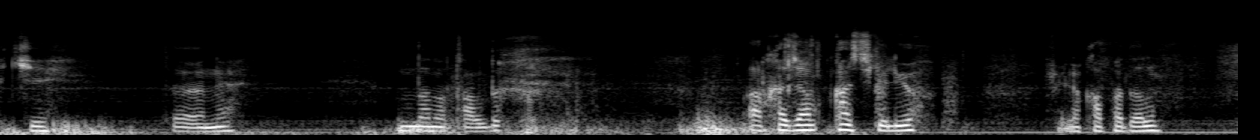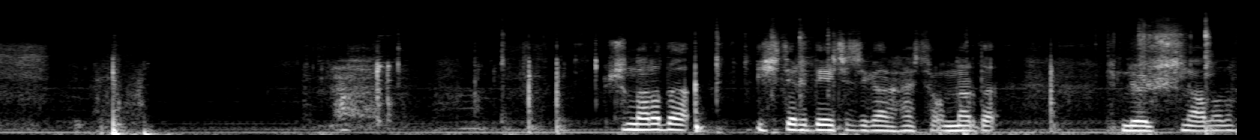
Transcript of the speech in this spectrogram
2 tane bundan not aldık. Arka cam kaç geliyor? Şöyle kapatalım. Şunlara da işleri değişecek arkadaşlar. Onlar da şimdi ölçüsünü alalım.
